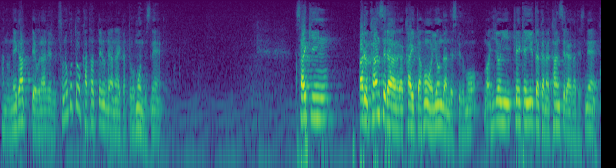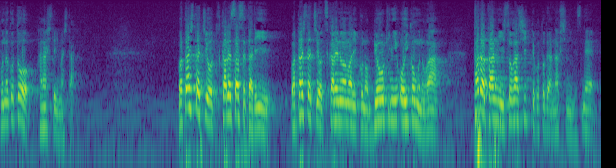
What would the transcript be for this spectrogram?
あの願っておられるそのことを語っているのではないかと思うんですね。最近あるカウンセラーが書いた本を読んだんですけども、まあ、非常に経験豊かなカウンセラーがですねこんなことを話していました。私たちを疲れさせたり私たちを疲れのあまりこの病気に追い込むのはただ単に忙しいってことではなくしにですね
